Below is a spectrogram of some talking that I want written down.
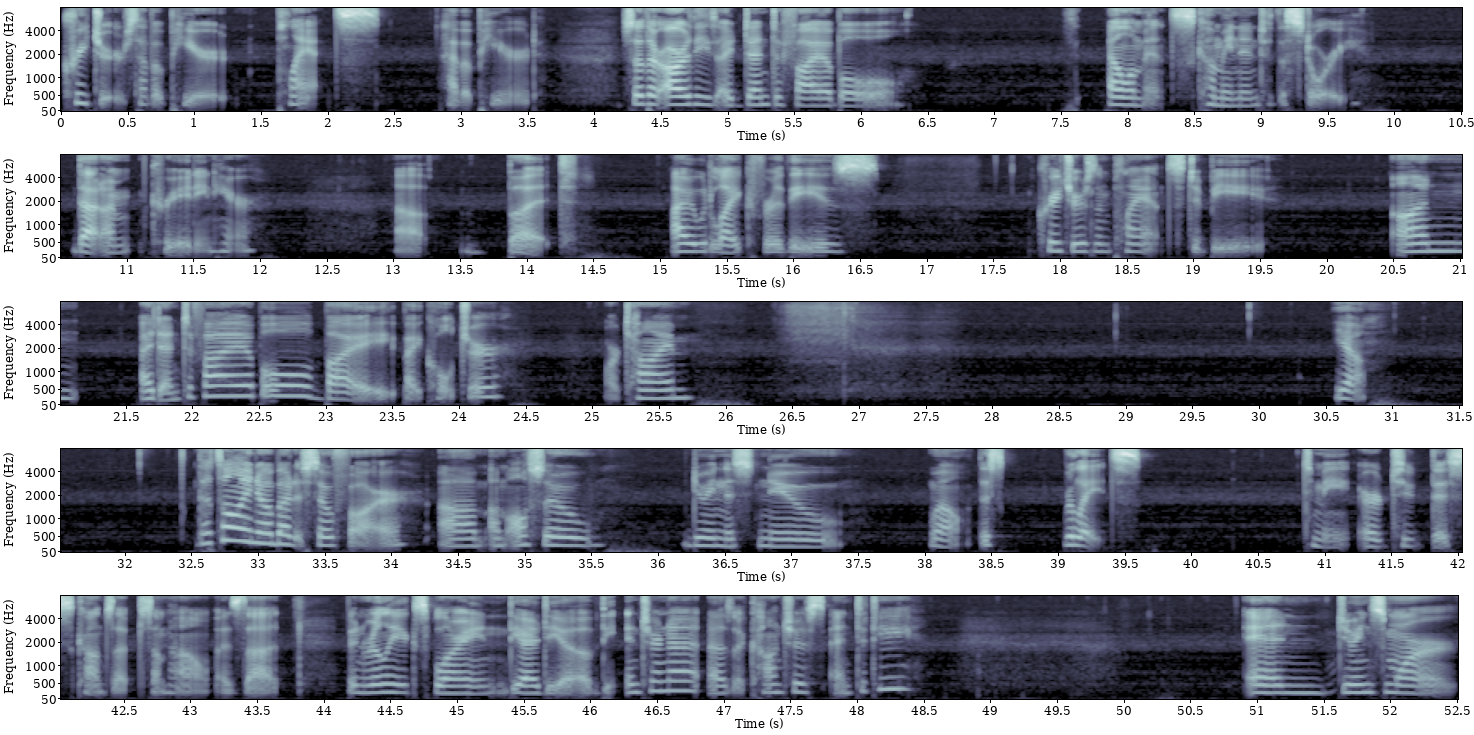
creatures have appeared. Plants have appeared. So there are these identifiable elements coming into the story that I'm creating here uh, but I would like for these creatures and plants to be unidentifiable by by culture or time. Yeah. That's all I know about it so far. Um, I'm also doing this new, well, this relates to me or to this concept somehow is that I've been really exploring the idea of the internet as a conscious entity and doing some more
